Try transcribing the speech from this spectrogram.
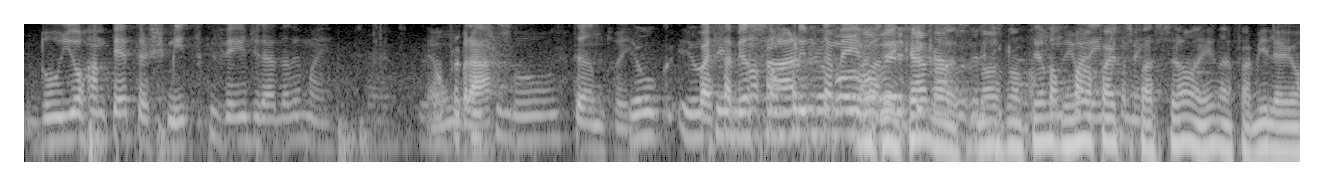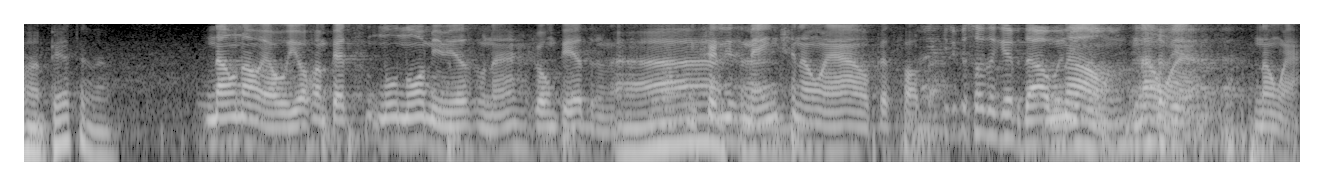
do Johann Peter Schmitz, que veio direto da Alemanha. É um braço confirmar. e tanto aí. Eu, eu Vai saber, nós essa somos árvore, primo também, Mas vem cá, nós, nós não temos nenhuma participação aí na família Johan Peter, não? Não, não, é o Johan Pedro no nome mesmo, né? João Pedro, né? Ah, Infelizmente não é o pessoal da... Aquele pessoal da Gerdau ali, Não, nada não ver. é, não é.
